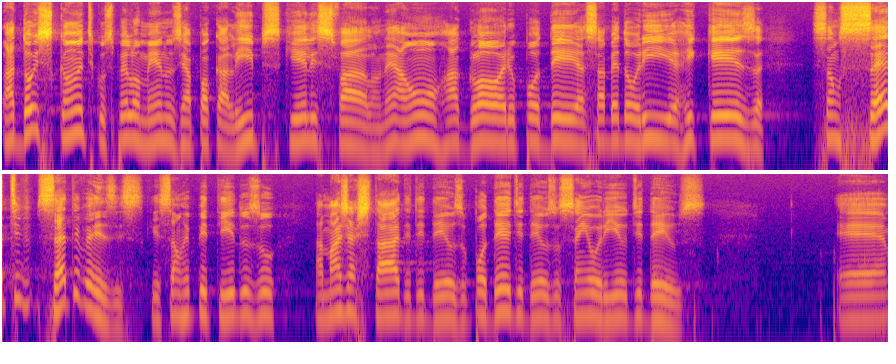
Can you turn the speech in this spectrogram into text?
há dois cânticos, pelo menos em Apocalipse, que eles falam, né? A honra, a glória, o poder, a sabedoria, a riqueza. São sete, sete vezes que são repetidos o, a majestade de Deus, o poder de Deus, o senhorio de Deus. É,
